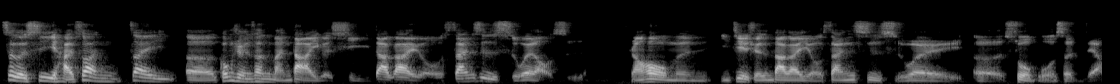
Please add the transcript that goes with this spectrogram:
这个系还算在呃工学院算是蛮大一个系，大概有三四十位老师，然后我们一届学生大概有三四十位呃硕博生这样。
